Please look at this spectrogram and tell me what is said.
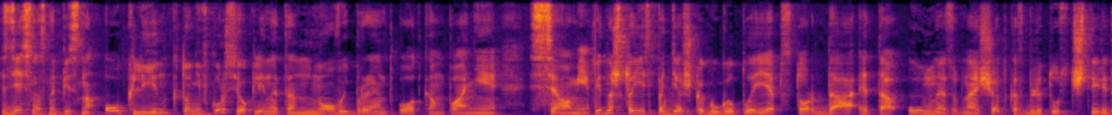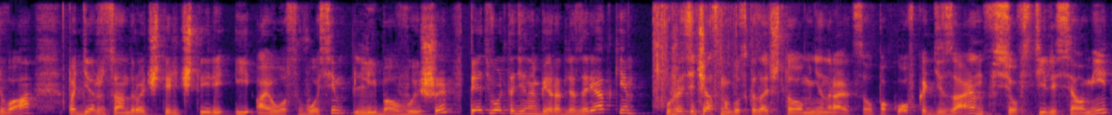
Здесь у нас написано Oclean. Кто не в курсе, Oclean это новый бренд от компании Xiaomi. Видно, что есть поддержка Google Play и App Store. Да, это умная зубная щетка с Bluetooth 4.2. Поддерживается Android 4.4 и iOS 8, либо выше. 5 вольт 1 ампера для зарядки. Уже сейчас могу сказать, что мне нравится упаковка, дизайн, все в стиле Xiaomi.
